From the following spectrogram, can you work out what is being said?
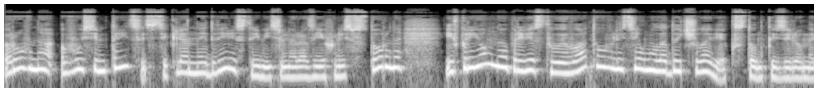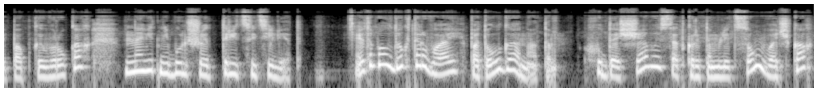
Ровно в 8.30 стеклянные двери стремительно разъехались в стороны, и в приемную, приветствуя вату, влетел молодой человек с тонкой зеленой папкой в руках, на вид не больше 30 лет. Это был доктор Вай, патологоанатом, худощавый, с открытым лицом, в очках,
